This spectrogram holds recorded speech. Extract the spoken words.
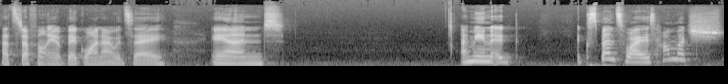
that's definitely a big one, I would say. And I mean, e- expense wise, how much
